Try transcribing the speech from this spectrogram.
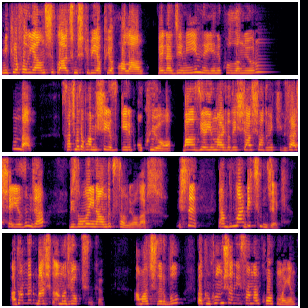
Mikrofonu yanlışlıkla açmış gibi yapıyor falan. Ben acemiyim de yeni kullanıyorum da saçma sapan bir şey yazıp gelip okuyor. Bazı yayınlarda da işte aşağıdan iki güzel şey yazınca biz ona inandık sanıyorlar. İşte yani bunlar bitmeyecek. Adamların başka amacı yok çünkü. Amaçları bu. Bakın konuşan insandan korkmayın.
